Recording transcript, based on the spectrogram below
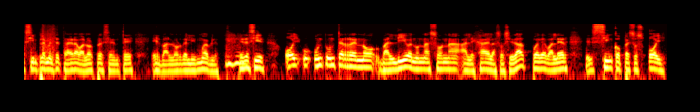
simplemente traer a valor presente el valor del inmueble. Es decir, hoy un, un, terreno baldío en una zona alejada de la sociedad puede valer cinco pesos hoy,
